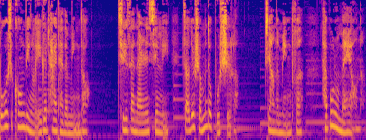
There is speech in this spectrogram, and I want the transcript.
不过是空顶了一个太太的名头，其实，在男人心里早就什么都不是了。这样的名分，还不如没有呢。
